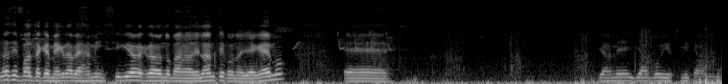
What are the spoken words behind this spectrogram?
No hace falta que me grabes a mí, sigue grabando para adelante cuando lleguemos. Eh, ya, me, ya voy explicando.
